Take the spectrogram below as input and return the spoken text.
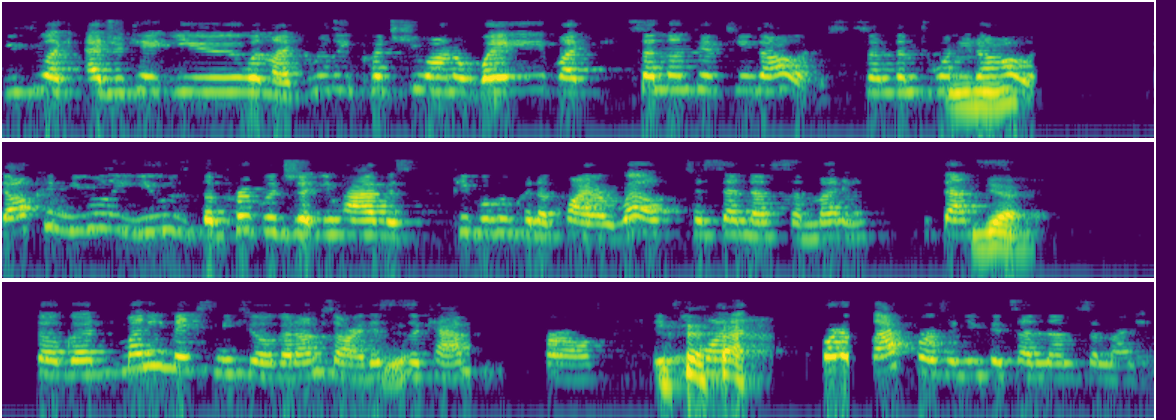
you feel like educate you and like really put you on a wave, like send them $15, send them $20. dollars mm-hmm y'all can really use the privilege that you have as people who can acquire wealth to send us some money. That's yeah. so good. Money makes me feel good. I'm sorry, this yeah. is a capitalist world. If you want to support a black person, you could send them some money.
